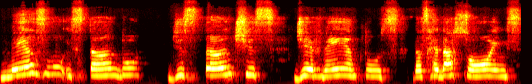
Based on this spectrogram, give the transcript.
mesmo estando distantes de eventos, das redações,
